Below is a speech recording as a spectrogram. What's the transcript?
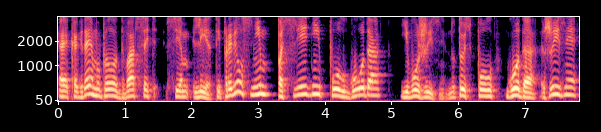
э, когда ему было 27 лет, и провел с ним последние полгода его жизни, ну то есть полгода жизни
